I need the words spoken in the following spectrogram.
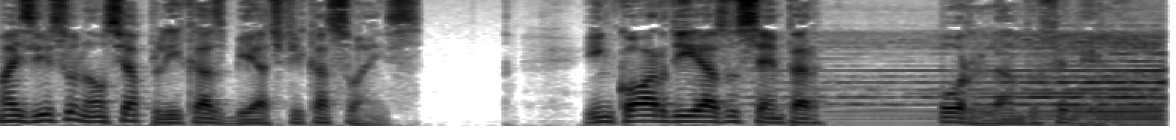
Mas isso não se aplica às beatificações. Incorde Jesus Semper, Orlando Fedeli.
